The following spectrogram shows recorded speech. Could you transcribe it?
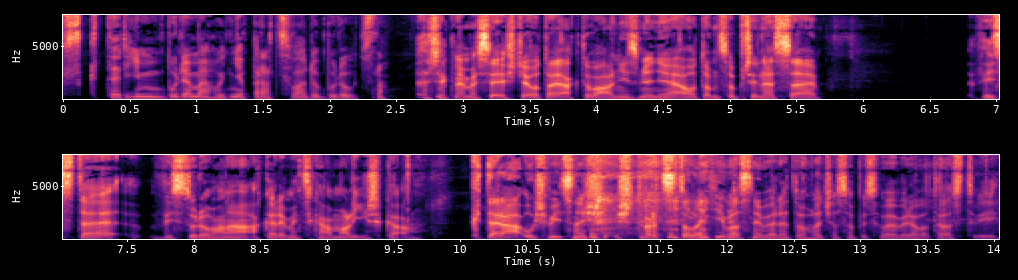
s kterým budeme hodně pracovat do budoucna. Řekneme si ještě o té aktuální změně a o tom, co přinese. Vy jste vystudovaná akademická malířka, která už víc než čtvrt století vlastně vede tohle časopisové vydavatelství.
